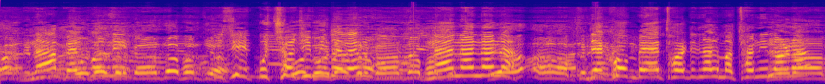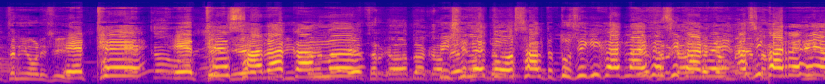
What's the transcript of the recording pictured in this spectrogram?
ਨਾ ਬਿਲਕੁਲ ਨਹੀਂ। ਸਰਕਾਰ ਦਾ ਫਰਜ਼ ਆ। ਤੁਸੀਂ ਪੁੱਛੋ ਜ਼ਿਮੀਂਦਾਰਾਂ ਨੂੰ ਨਾ ਨਾ ਨਾ। ਨਾ ਦੇਖੋ। ਮੈਂ ਤੁਹਾਡੇ ਨਾਲ ਮੱਥਾ ਨਹੀਂ ਲਾਉਣਾ। ਇੱਥੇ ਇੱਥੇ ਸਾਰਾ ਕੰਮ ਪਿਛਲੇ 2 ਸਾਲ ਤੋਂ ਤੁਸੀਂ ਕੀ ਕਰਨਾ ਹੈ? ਅਸੀਂ ਕਰ ਰਹੇ ਹਾਂ ਅਸੀਂ ਕਰ ਰਹੇ ਹਾਂ।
